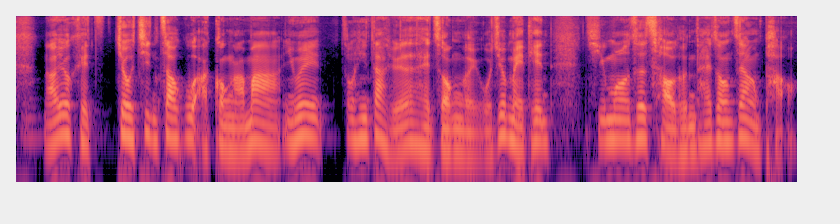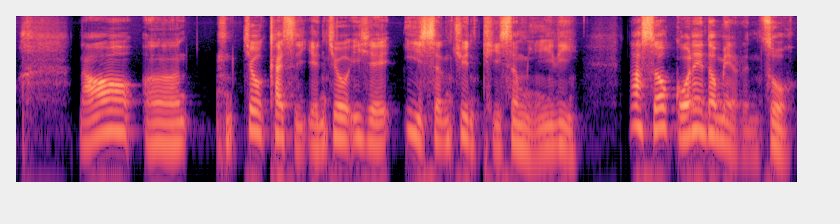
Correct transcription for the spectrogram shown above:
然后又可以就近照顾阿公阿妈，因为中兴大学在台中而已，我就每天骑摩托车草屯台中这样跑，然后嗯、呃，就开始研究一些益生菌提升免疫力。那时候国内都没有人做，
